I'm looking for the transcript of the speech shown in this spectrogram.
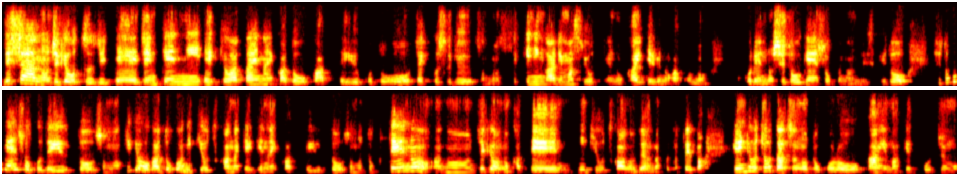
自社の事業を通じて人権に影響を与えないかどうかっていうことをチェックするその責任がありますよっていうのを書いてるのがこの国連の指導原則なんですけど指導原則でいうとその企業がどこに気を使わなきゃいけないかっていうとその特定のあの事業の過程に気を使うのではなく例えば原料調達のところが今結構注目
